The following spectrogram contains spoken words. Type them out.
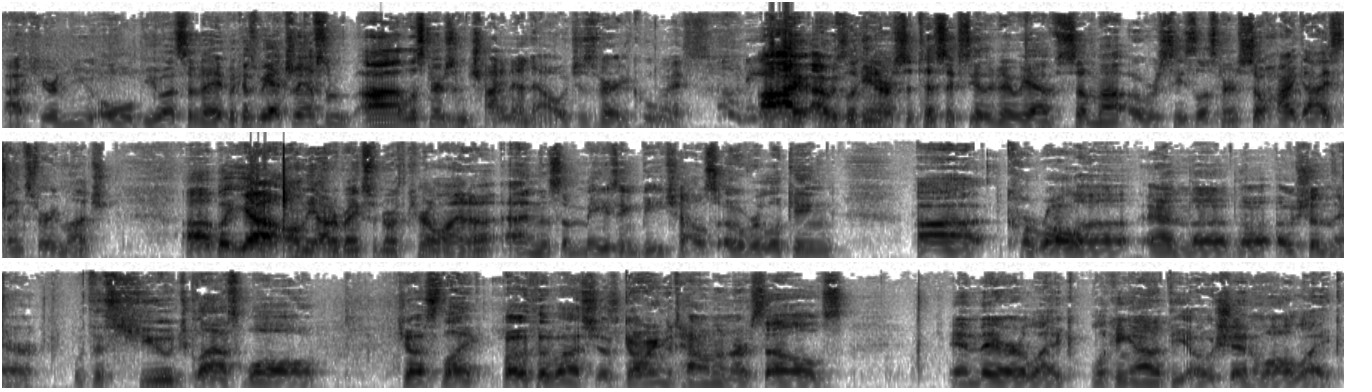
uh, here in the old U.S. of A. Because we actually have some uh, listeners in China now, which is very cool. Nice. Oh, neat. Uh, I, I was looking at our statistics the other day. We have some uh, overseas listeners. So, hi, guys. Thanks very much. Uh, but yeah, on the Outer Banks of North Carolina, and this amazing beach house overlooking uh, Corolla and the, the ocean there, with this huge glass wall, just like both of us just going to town on ourselves in there, like looking out at the ocean while like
